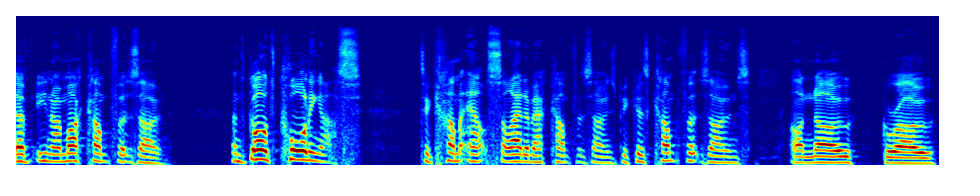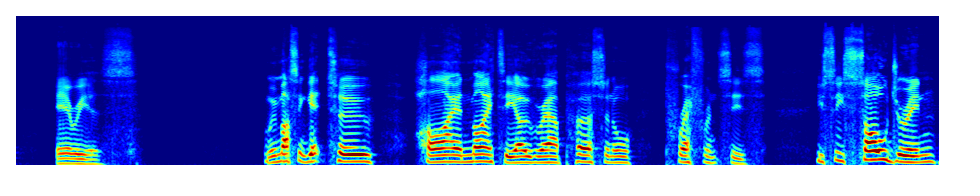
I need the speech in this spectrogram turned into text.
of you know, my comfort zone. And God's calling us to come outside of our comfort zones because comfort zones are no grow areas. We mustn't get too high and mighty over our personal preferences. You see, soldiering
